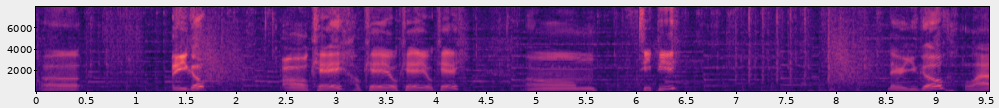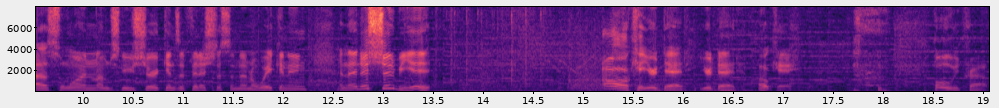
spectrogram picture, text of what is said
Uh, there you go. Okay, okay, okay, okay. Um, TP. There you go. Last one. I'm just gonna use shurikens to finish this and then awakening. And then this should be it. Oh, okay, you're dead. You're dead. Okay. Holy crap.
